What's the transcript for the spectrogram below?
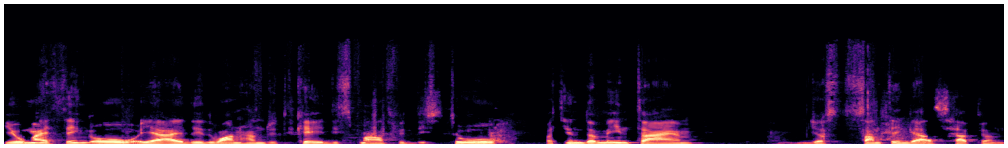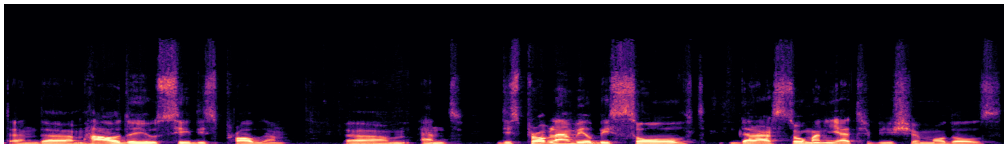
you might think, oh yeah, I did 100k this month with this tool but in the meantime just something else happened. And um, how do you see this problem? Um, and this problem will be solved. There are so many attribution models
